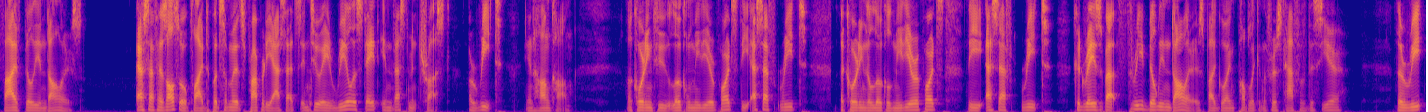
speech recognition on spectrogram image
$5 billion. SF has also applied to put some of its property assets into a real estate investment trust, a REIT, in Hong Kong. According to local media reports, the SF REIT According to local media reports, the SF REIT could raise about $3 billion by going public in the first half of this year. The REIT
